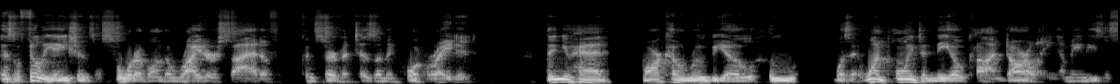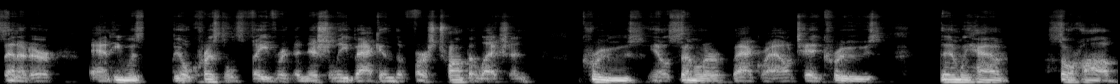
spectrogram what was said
His affiliations are sort of on the writer side of Conservatism Incorporated. Then you had Marco Rubio, who was at one point a neocon darling. I mean, he's a senator and he was Bill Kristol's favorite initially back in the first Trump election. Cruz, you know, similar background, Ted Cruz. Then we have Sohrab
